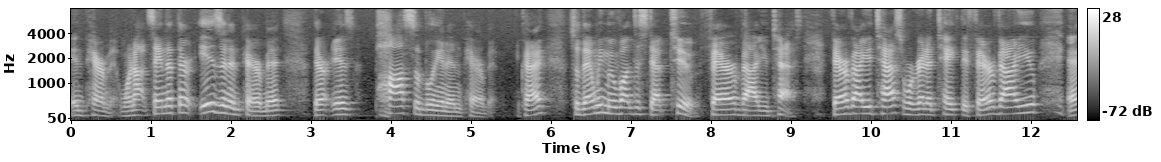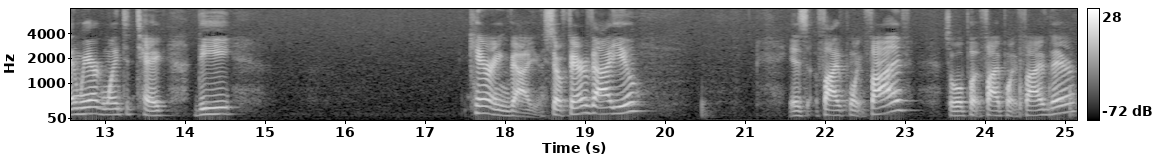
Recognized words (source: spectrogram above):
impairment. We're not saying that there is an impairment, there is possibly an impairment. Okay? So then we move on to step two, fair value test. Fair value test, we're going to take the fair value and we are going to take the carrying value. So fair value is 5.5. So we'll put 5.5 there.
